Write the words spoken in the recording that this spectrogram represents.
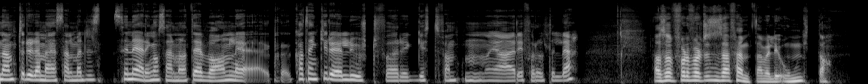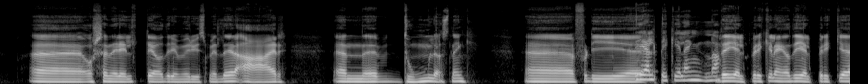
nevnte du det med selvmedisinering også, Herman, at det er vanlig. Hva tenker du er lurt for gutt 15 å gjøre i forhold til det? Altså For det første syns jeg 15 er veldig ungt. da Eh, Og generelt det å drive med rusmidler er en eh, dum løsning. Eh, fordi Det hjelper ikke i lengden, da. det hjelper ikke lenger. lengden, Det hjelper ikke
